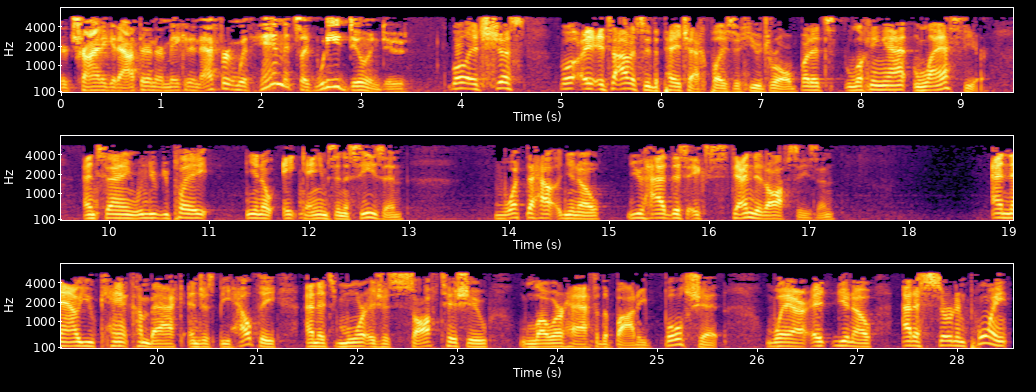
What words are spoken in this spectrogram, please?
they're trying to get out there, and they're making an effort. And with him, it's like, what are you doing, dude? Well, it's just well, it's obviously the paycheck plays a huge role, but it's looking at last year and saying when you, you play, you know, eight games in a season, what the hell, you know, you had this extended off season, and now you can't come back and just be healthy, and it's more it's just soft tissue, lower half of the body bullshit, where it, you know, at a certain point,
